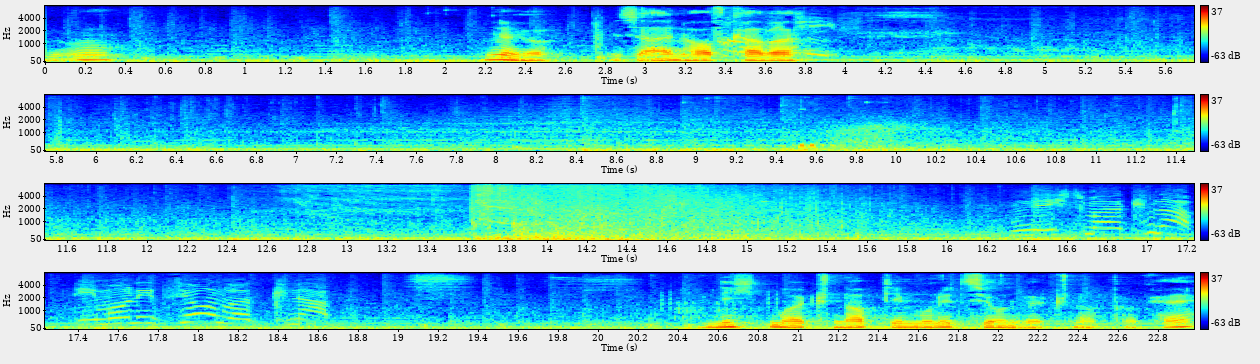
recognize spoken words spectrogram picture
Ja. Naja, ist ja ein Halfcover. Mal knapp, die Munition wird knapp, okay?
